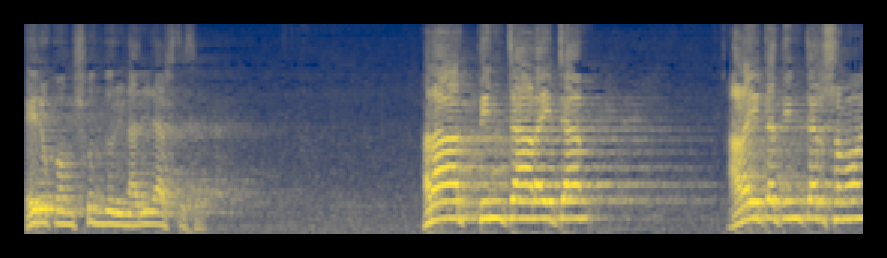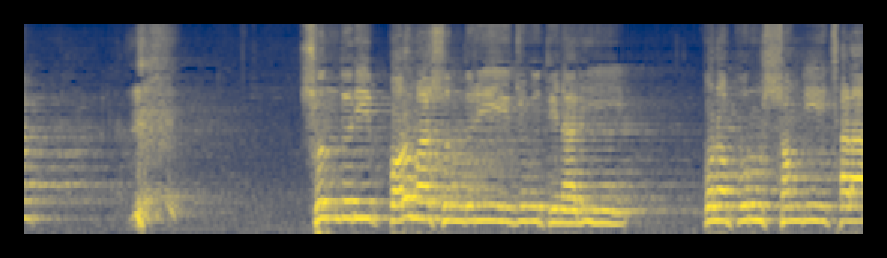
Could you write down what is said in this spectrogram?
এরকম সুন্দরী নারীরা আসতেছে। রাত তিনটা, আড়াইটা আড়াইটা, তিনটার সময় সুন্দরী, পরমা সুন্দরী, যুবতী নারী কোন পুরুষ সঙ্গী ছাড়া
